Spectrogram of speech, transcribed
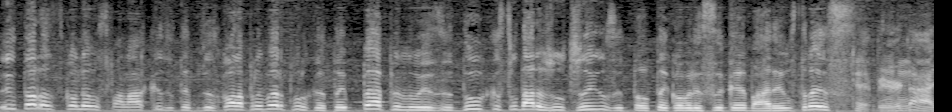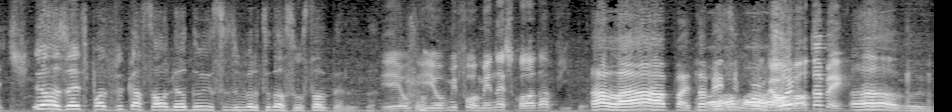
então nós escolhemos falar aqui de tempo de escola, primeiro porque tem Pepe, Luiz e Du que estudaram juntinhos, então tem como eles se queimarem os três. É verdade. E a gente pode ficar só olhando e se divertindo assustando deles, né? Eu, e eu me formei na escola da vida. Ah lá, rapaz, também Ah se lá. O formou. Galvão também. Ah, mano.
